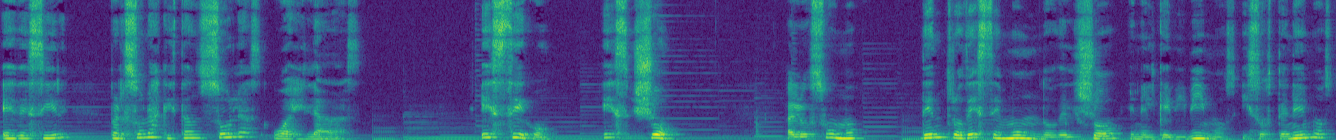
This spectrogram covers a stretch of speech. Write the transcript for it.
es decir, personas que están solas o aisladas. Es ego, es yo. A lo sumo, dentro de ese mundo del yo en el que vivimos y sostenemos,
